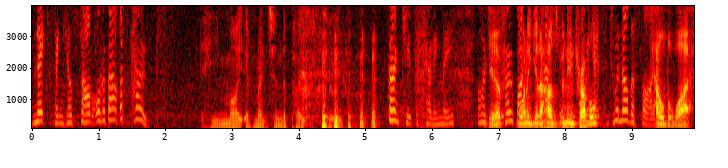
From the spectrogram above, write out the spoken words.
Next thing he'll start on about the popes. He might have mentioned the popes too. Thank you for telling me. I just Yep. hope I Want to can get a husband in trouble? into another fight. Tell the wife.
